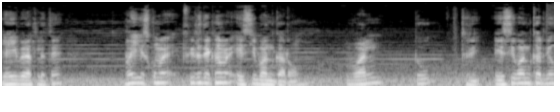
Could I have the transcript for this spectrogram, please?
यहीं पे रख लेते हैं। भाई, इसको मैं फिर से देखना, मैं एसी बंद कर रहा हूँ। वन टू थ्री एसी बंद कर दिया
